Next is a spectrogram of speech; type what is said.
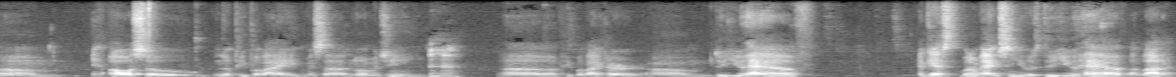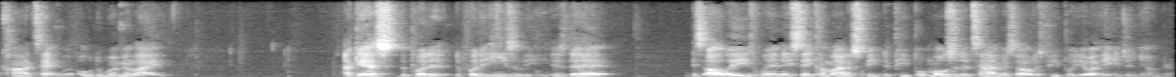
Um, and also, you know, people like Miss uh, Norma Jean, Mm-hmm. Uh, people like her. Um, do you have? I guess what I'm asking you is, do you have a lot of contact with older women? Like, I guess to put it to put it easily is that it's always when they say come out and speak to people. Most of the time, it's always people your age and younger.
